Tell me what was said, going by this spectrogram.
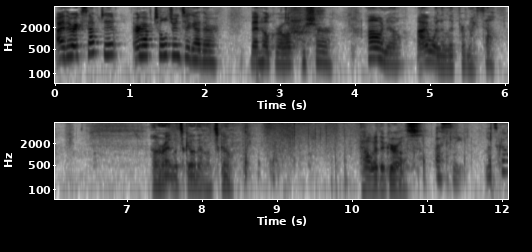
Either accept it or have children together. Then he'll grow up for sure. Oh no, I want to live for myself. All right, let's go then, let's go. How are the girls? Asleep. Let's go.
